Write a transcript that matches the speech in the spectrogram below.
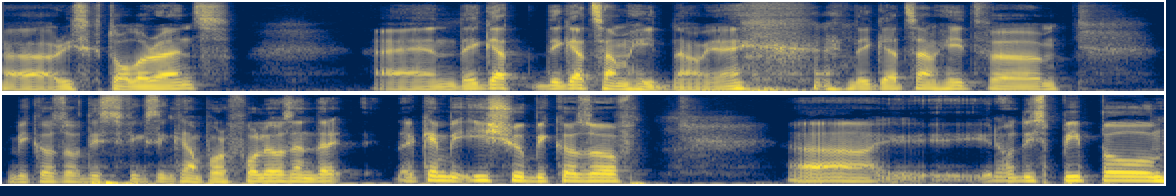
uh, risk tolerance. And they got they got some hit now yeah? They got some hit um, because of these fixed income portfolios. And there, there can be issue because of uh, you know these people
